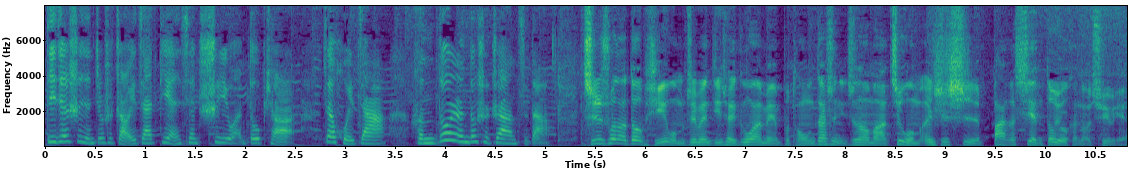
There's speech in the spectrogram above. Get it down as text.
第一件事情就是找一家店，先吃一碗豆皮儿，再回家。很多人都是这样子的。其实说到豆皮，我们这边的确跟外面不同，但是你知道吗？就我们恩施市八个县都有很多区别。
